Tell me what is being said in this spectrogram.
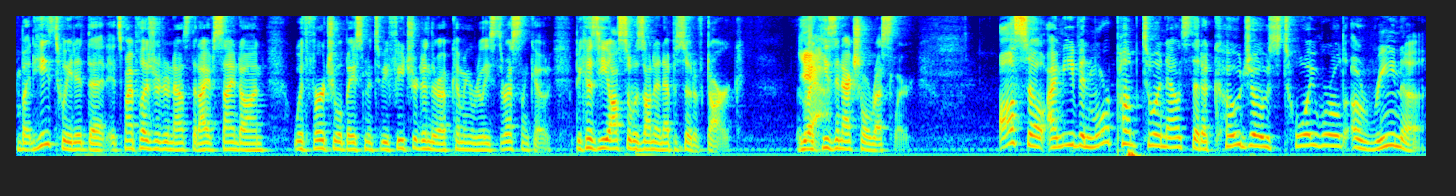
But he's tweeted that it's my pleasure to announce that I've signed on with Virtual Basement to be featured in their upcoming release, The Wrestling Code, because he also was on an episode of Dark. Yeah. Like he's an actual wrestler. Also, I'm even more pumped to announce that a Kojo's Toy World Arena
